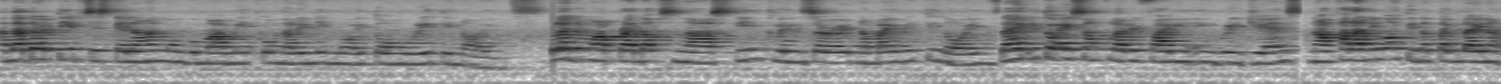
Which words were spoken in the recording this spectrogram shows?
Another tips is kailangan mong gumamit kung narinig mo itong retinoids. Tulad ng mga products na skin cleanser na may retinoids dahil ito ay isang clarifying ingredients na karaniwang tinataglay ng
